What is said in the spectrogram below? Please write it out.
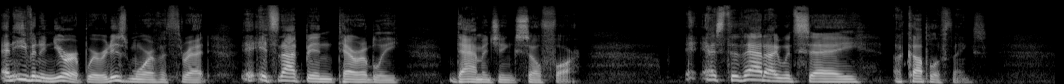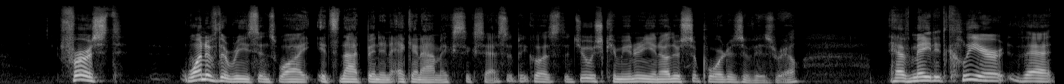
And even in Europe, where it is more of a threat, it's not been terribly damaging so far. As to that, I would say a couple of things. First, one of the reasons why it's not been an economic success is because the Jewish community and other supporters of Israel have made it clear that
